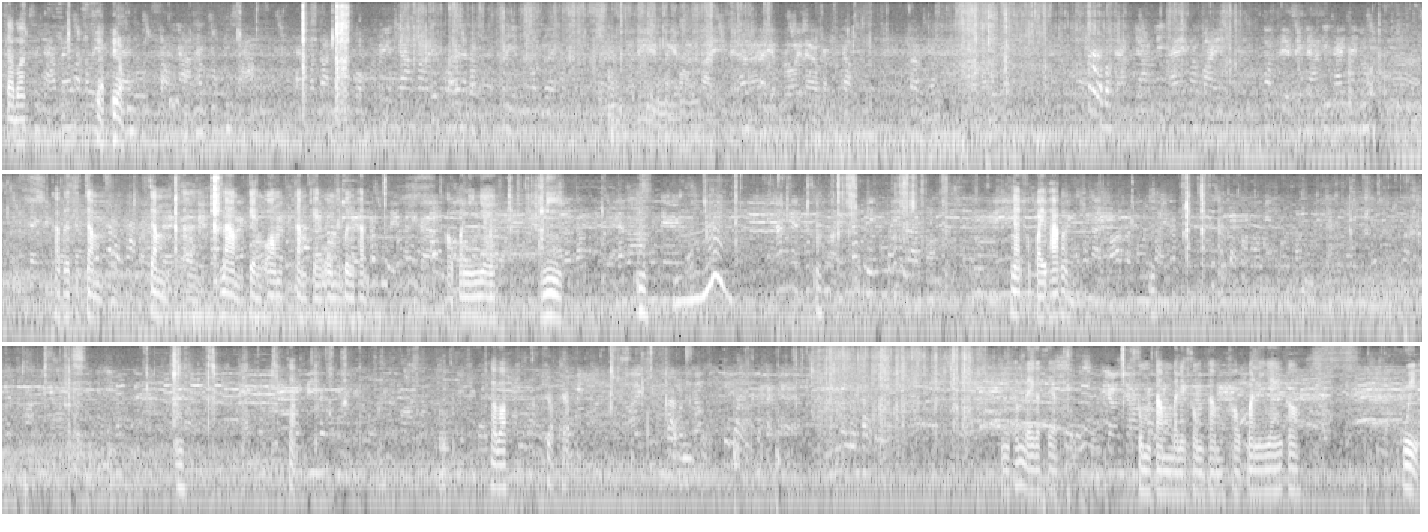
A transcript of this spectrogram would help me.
ราบว่าแซ่บพี่น้องครับเราจะจำจำเอ่อน้ำแกงออมจำแกงออมให้เบิ่งครับเอาปันใหญ่ๆนี่อืม งัดเข้าไปพักจับจับปะครับครับมันกินข้ามใดก็แซ่บสมตำบันนี้สมตำเขาปันยังก็คุย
